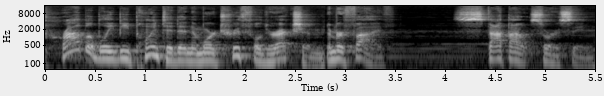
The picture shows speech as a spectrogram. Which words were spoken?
probably be pointed in a more truthful direction. Number five, Stop outsourcing.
